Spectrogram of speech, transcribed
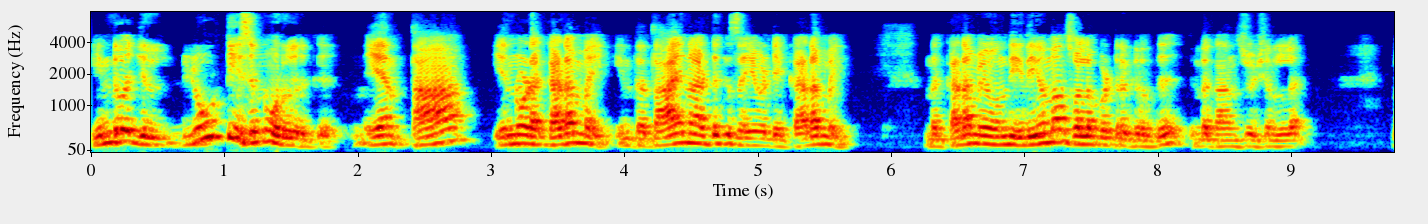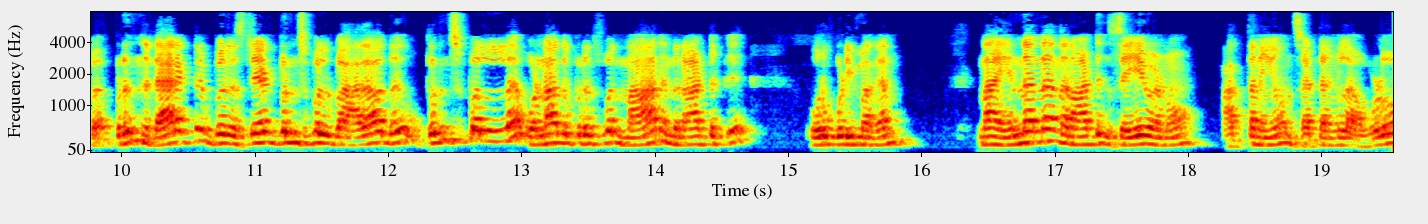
இண்டிவிஜுவல் டியூட்டிஸ்ன்னு ஒரு இருக்கு. ஏன்? தான் என்னோட கடமை இந்த தாய்நாட்டுக்கு செய்ய வேண்டிய கடமை. இந்த கடமை வந்து இதையும் தான் சொல்லப்பட்டிருக்கிறது இந்த கான்ஸ்டியூஷன்ல டைரக்டர் ஸ்டேட் பிரின்சிபல் அதாவது பிரின்சிபல்ல ஒன்னாவது பிரின்சிபல் நான் இந்த நாட்டுக்கு ஒரு குடிமகன் நான் என்னென்ன இந்த நாட்டுக்கு செய்ய வேணும் அத்தனையும் சட்டங்கள் அவ்வளோ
